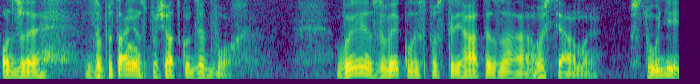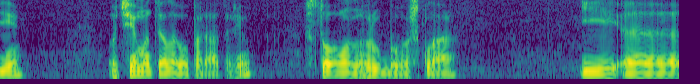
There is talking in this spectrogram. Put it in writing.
Отже, запитання спочатку для двох. Ви звикли спостерігати за гостями студії очима телеоператорів з того грубого шкла. І, е,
